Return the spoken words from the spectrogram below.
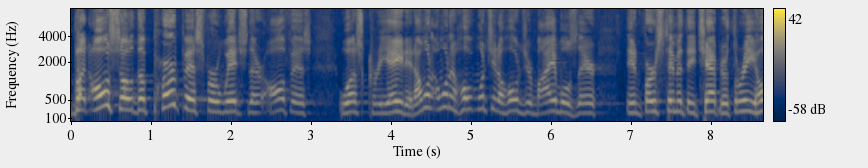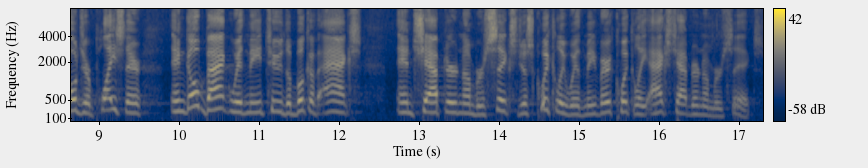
but also the purpose for which their office was created. I want, I want, to hold, want you to hold your Bibles there in 1 Timothy chapter 3. Hold your place there and go back with me to the book of Acts in chapter number 6. Just quickly with me, very quickly, Acts chapter number 6.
